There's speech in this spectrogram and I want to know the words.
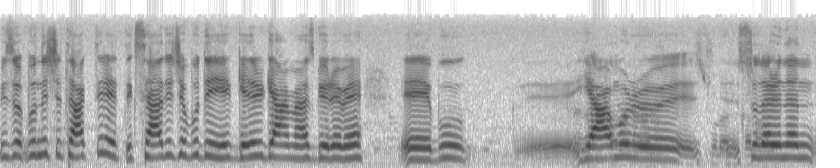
Biz bunun için takdir ettik. Sadece bu değil, gelir gelmez göreve e, bu e, yağmur e, sularının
